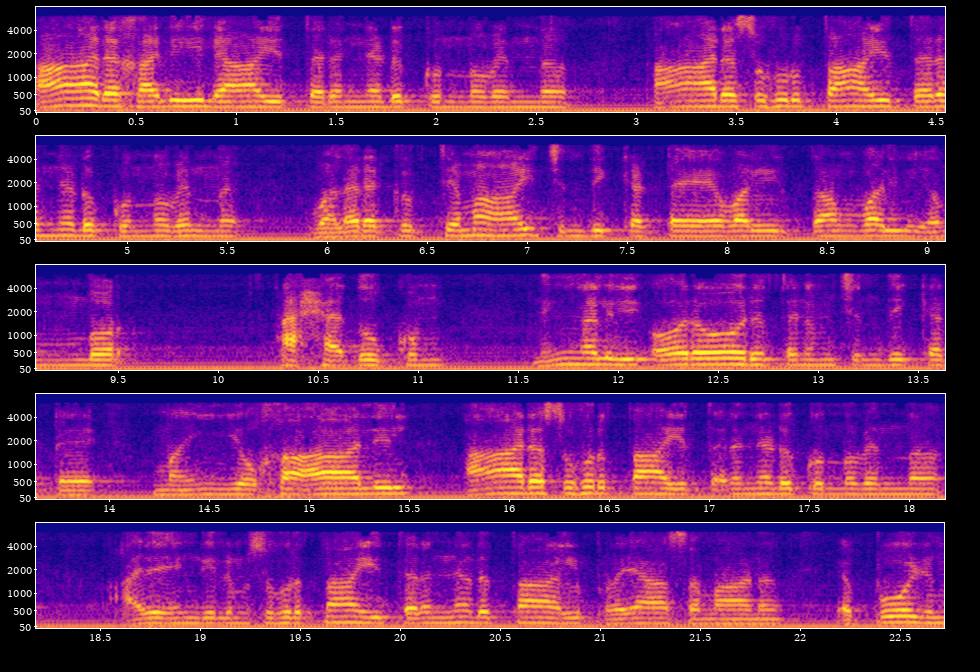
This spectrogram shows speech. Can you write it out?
ആരെ ഖലീലായി തെരഞ്ഞെടുക്കുന്നുവെന്ന് ആരെ സുഹൃത്തായി തെരഞ്ഞെടുക്കുന്നുവെന്ന് വളരെ കൃത്യമായി ചിന്തിക്കട്ടെ. അഹദുക്കും. നിങ്ങളിൽ ഓരോരുത്തനും ചിന്തിക്കട്ടെ. മയ്യുഹാലിൽ ആരെ സുഹൃത്തായി തെരഞ്ഞെടുക്കുന്നുവെന്ന് ആരെയെങ്കിലും സുഹൃത്തായി തെരഞ്ഞെടുത്താൽ പ്രയാസമാണ്. എപ്പോഴും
